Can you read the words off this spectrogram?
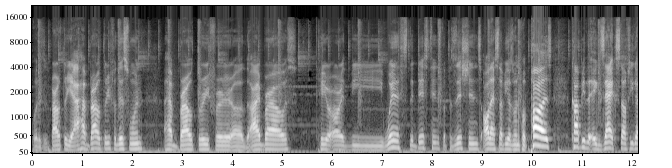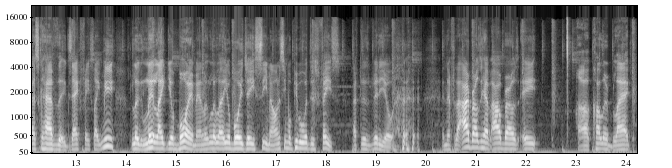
What is it? Brow three. Yeah, I have brow three for this one. I have brow 3 for uh, the eyebrows. Here are the widths, the distance, the positions, all that stuff. You guys want to put pause, copy the exact stuff. So you guys can have the exact face like me. Look lit like your boy, man. Look lit like your boy JC, man. I want to see more people with this face after this video. and then for the eyebrows, we have eyebrows 8, uh, color black.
